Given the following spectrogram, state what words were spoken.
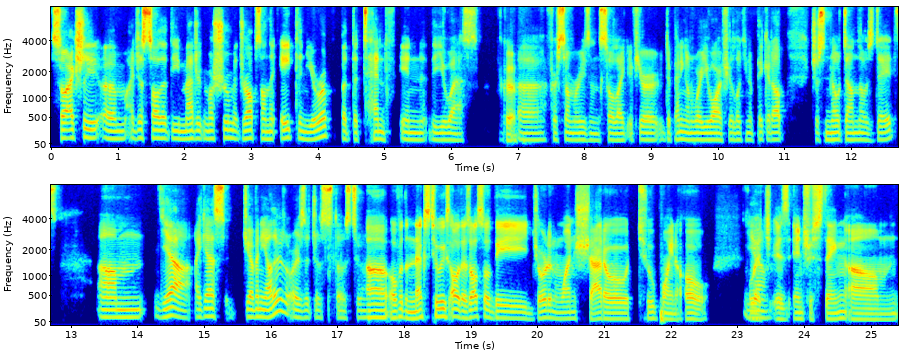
So actually, um, I just saw that the Magic Mushroom it drops on the eighth in Europe, but the tenth in the US. Okay. Uh, for some reason. So like, if you're depending on where you are, if you're looking to pick it up, just note down those dates. Um, yeah, I guess. Do you have any others, or is it just those two? Uh, over the next two weeks. Oh, there's also the Jordan One Shadow 2.0 yeah. which is interesting. Um,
